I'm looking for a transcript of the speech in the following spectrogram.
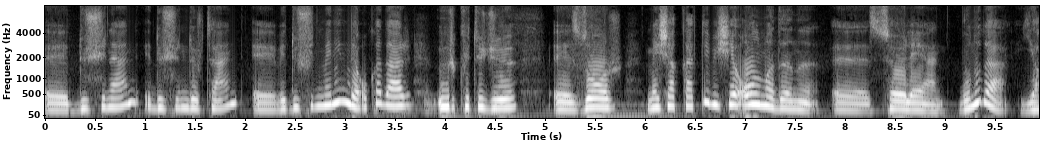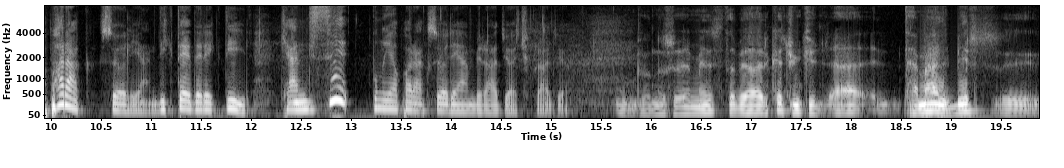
e, düşünen, düşündürten e, ve düşünmenin de o kadar ürkütücü, e, zor, meşakkatli bir şey olmadığını e, söyleyen, bunu da yaparak söyleyen, dikte ederek değil, kendisi bunu yaparak söyleyen bir radyo, açık radyo. Bunu söylemeniz tabii harika çünkü e, temel bir e,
